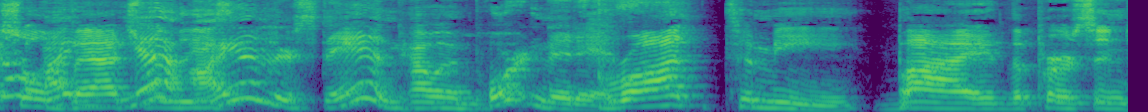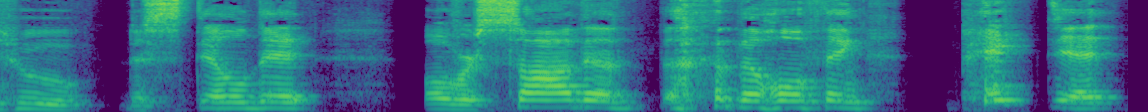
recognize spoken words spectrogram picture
special I- batch yeah, release I understand how important it is. brought to me by the person who distilled it, oversaw the the whole thing, picked it,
